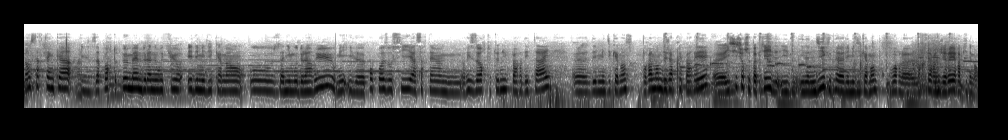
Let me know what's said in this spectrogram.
dans certains cas, ils apportent eux-mêmes de la nourriture et des médicaments aux animaux de la rue, mais ils proposent aussi à certains resorts tenus par détail euh, des médicaments vraiment déjà préparés. Euh, ici sur ce papier, il, indique les médicaments pour pouvoir leur faire ingérer rapidement.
